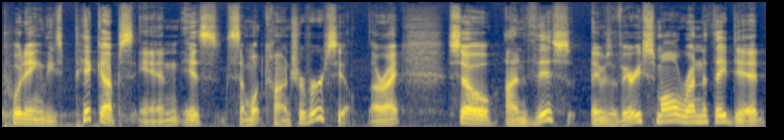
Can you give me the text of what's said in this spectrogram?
putting these pickups in is somewhat controversial. All right. So on this, it was a very small run that they did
